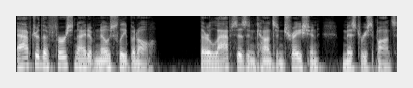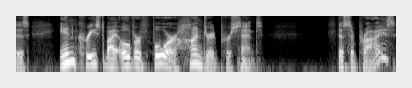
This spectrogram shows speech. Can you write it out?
After the first night of no sleep at all, their lapses in concentration, missed responses, increased by over 400%. The surprise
